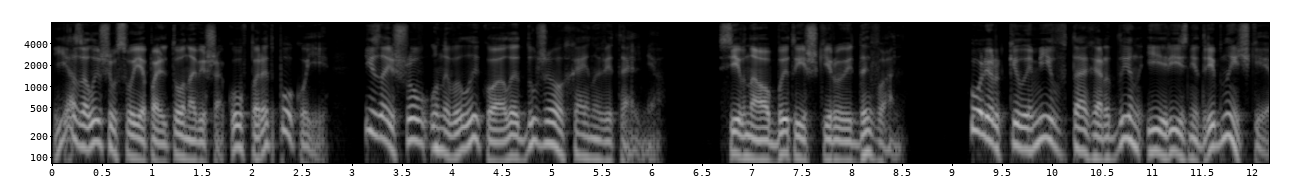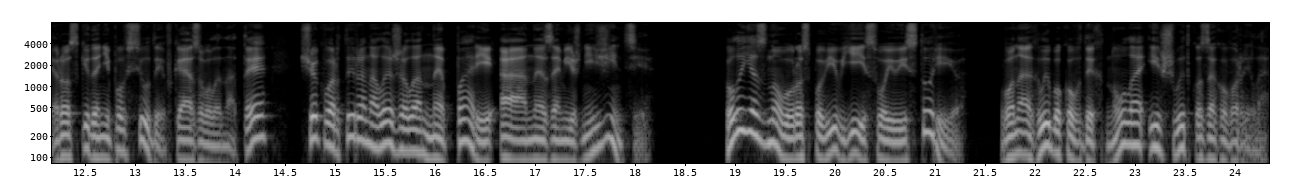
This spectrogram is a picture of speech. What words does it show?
Я залишив своє пальто на вішаку в передпокої і зайшов у невелику, але дуже охайну вітальню. Сів на обитий шкірою диван. Колір килимів та гардин і різні дрібнички, розкидані повсюди, вказували на те, що квартира належала не парі, а незаміжній жінці. Коли я знову розповів їй свою історію, вона глибоко вдихнула і швидко заговорила.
